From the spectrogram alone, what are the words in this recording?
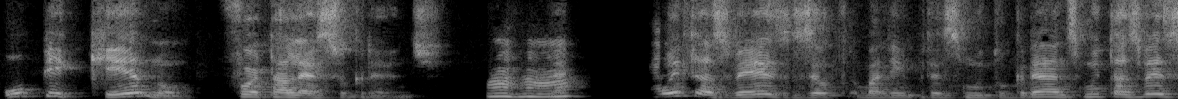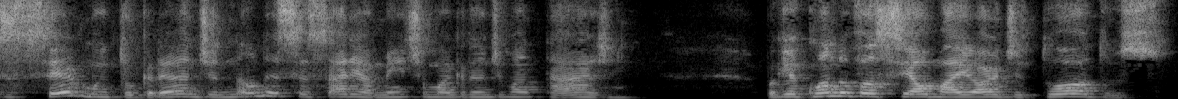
o pequeno fortalece o grande. Uhum. Né? Muitas vezes, eu trabalhei em empresas muito grandes, muitas vezes ser muito grande não necessariamente é uma grande vantagem. Porque quando você é o maior de todos,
